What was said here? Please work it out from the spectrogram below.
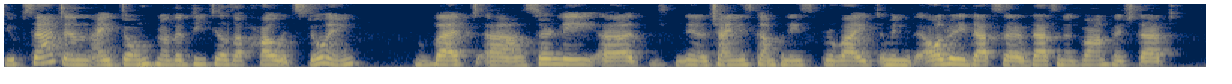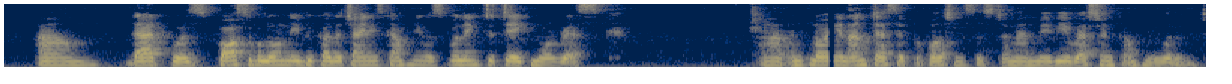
CubeSat, and I don't know the details of how it's doing, but uh, certainly, uh, you know, Chinese companies provide. I mean, already that's a that's an advantage that um, that was possible only because a Chinese company was willing to take more risk, uh, employing an untested propulsion system, and maybe a Western company wouldn't.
